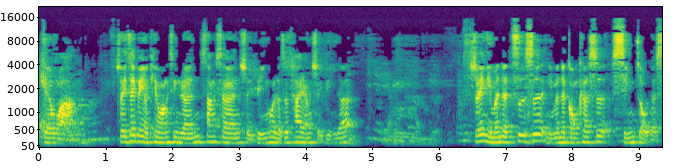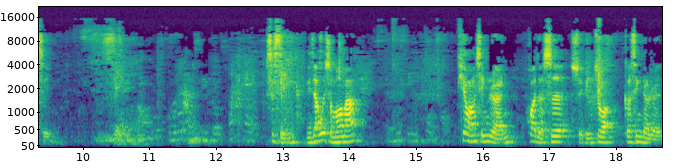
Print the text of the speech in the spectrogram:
天王，所以这边有天王星人上升水瓶或者是太阳水瓶的，嗯，所以你们的知识、你们的功课是行走的行，是行，你知道为什么吗？天王星人或者是水瓶座个性的人，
